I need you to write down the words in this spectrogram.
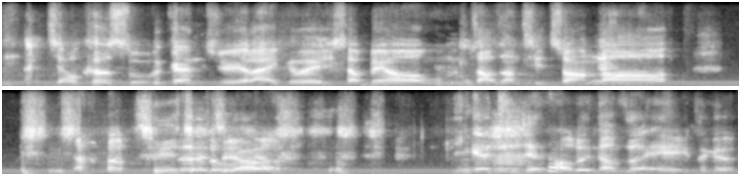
教科书的感觉？来，各位小朋友，我们早上起床喽。然后其实最主要 应该直接讨论讲说，哎、欸，这个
